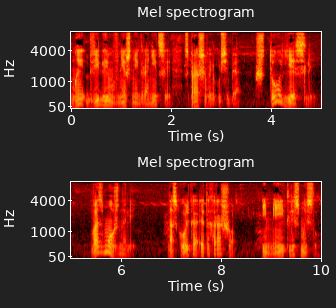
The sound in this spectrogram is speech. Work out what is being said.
Мы двигаем внешние границы, спрашивая у себя, что если, возможно ли, насколько это хорошо, имеет ли смысл.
